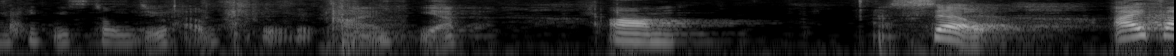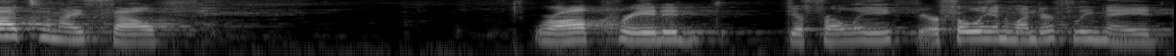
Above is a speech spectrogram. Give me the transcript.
I think we still do have time, yeah. Um, so, I thought to myself, we're all created differently, fearfully and wonderfully made.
